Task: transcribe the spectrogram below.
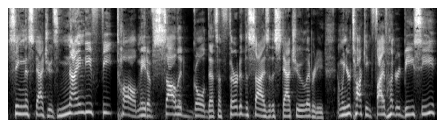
seeing this statue. It's 90 feet tall, made of solid gold. That's a third of the size of the Statue of Liberty. And when you're talking 500 BC,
